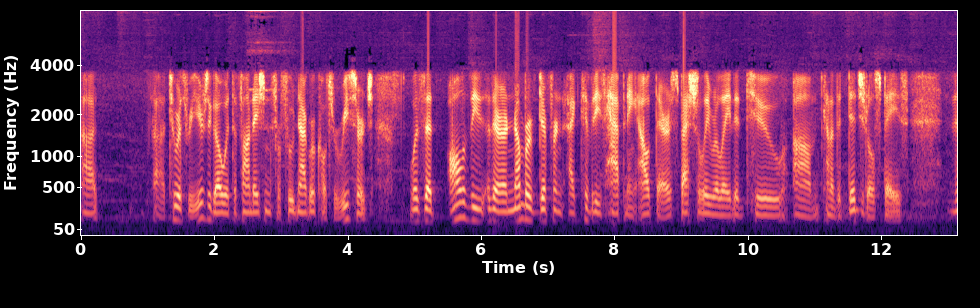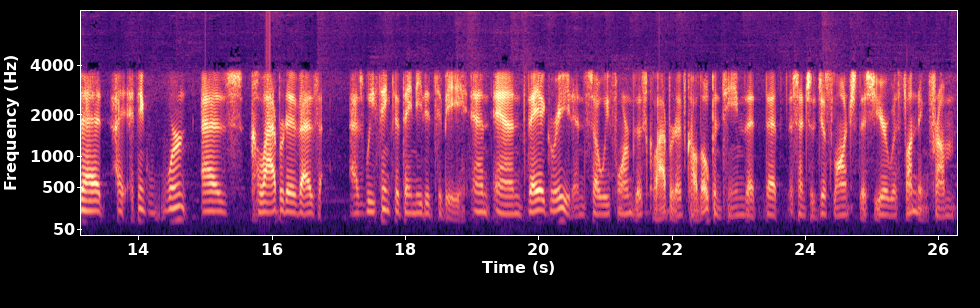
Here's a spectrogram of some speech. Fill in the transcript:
uh, uh, two or three years ago with the Foundation for Food and Agriculture Research was that all of these there are a number of different activities happening out there, especially related to um, kind of the digital space that I, I think weren't as collaborative as as we think that they needed to be. And and they agreed. And so we formed this collaborative called OpenTEAM that that essentially just launched this year with funding from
